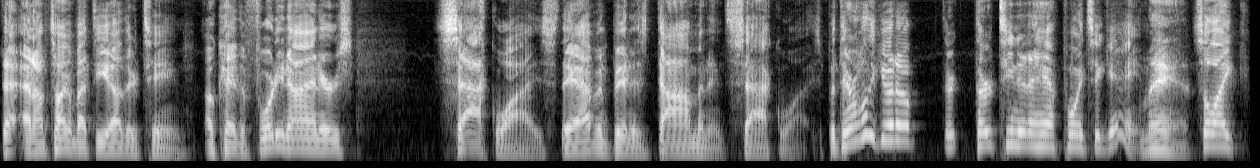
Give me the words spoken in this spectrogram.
that, and I'm talking about the other team. Okay, the 49ers sack wise, they haven't been as dominant sack wise, but they're only giving up 13 and a half points a game. Man. So like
